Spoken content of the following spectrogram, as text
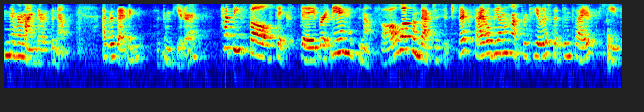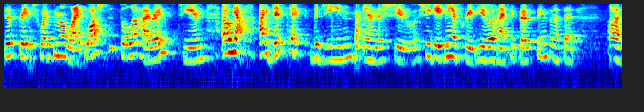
never mind, there is a no. I was gonna say, I think it's a computer. Happy Fall Fix Day, Brittany. It's not fall. Welcome back to Stitch Fix. I will be on the hunt for Taylor Swift inspired pieces. Great choice in the light wash Pistola high-rise jeans. Oh yeah, I did pick the jeans and the shoe. She gave me a preview and I picked those things and I said, uh,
